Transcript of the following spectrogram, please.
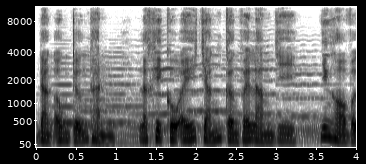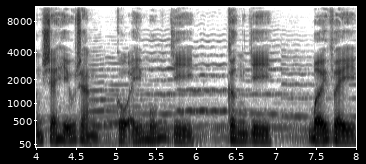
Đàn ông trưởng thành là khi cô ấy chẳng cần phải làm gì, nhưng họ vẫn sẽ hiểu rằng cô ấy muốn gì, cần gì. Bởi vậy,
